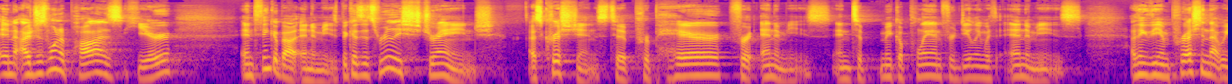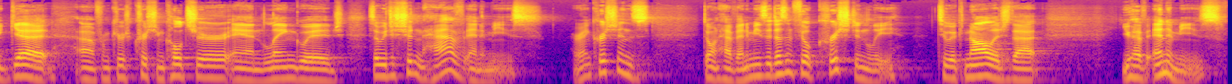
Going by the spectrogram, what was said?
and I just want to pause here and think about enemies because it's really strange as Christians to prepare for enemies and to make a plan for dealing with enemies. I think the impression that we get um, from Christian culture and language is that we just shouldn't have enemies. Right? Christians don't have enemies. It doesn't feel Christianly to acknowledge that you have enemies.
